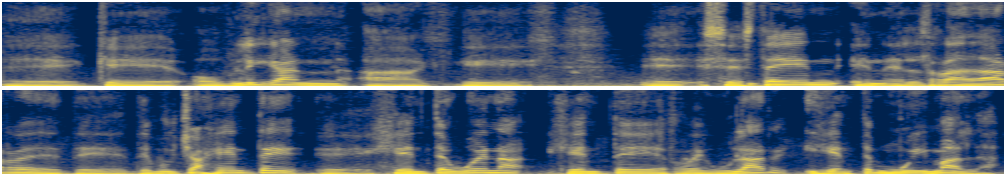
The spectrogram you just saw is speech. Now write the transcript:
eh, que obligan a que eh, se esté en, el radar de, de- mucha gente, gente buena, gente regular y gente muy mala.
